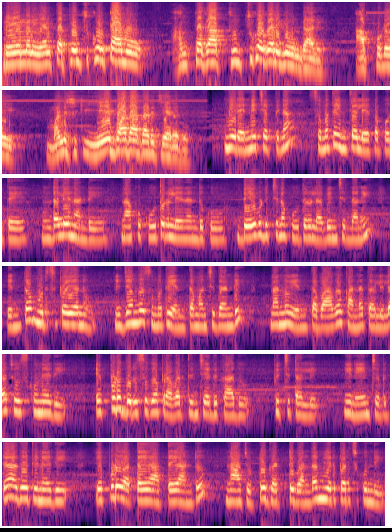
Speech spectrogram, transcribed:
ప్రేమను ఎంత పెంచుకుంటామో అంతగా తుంచుకోగలిగి ఉండాలి. అప్పుడే మనిషికి ఏ బాధ దరి చేరదు మీరెన్ని చెప్పినా సుమతి ఇంట్లో లేకపోతే ఉండలేనండి. నాకు కూతురు లేనందుకు దేవుడిచ్చిన కూతురు లభించిందని ఎంతో మురిసిపోయాను. నిజంగా సుమతి ఎంత మంచిదండి? నన్ను ఎంత బాగా కన్న తల్లిలా చూసుకునేది. ఎప్పుడు దురుసుగా ప్రవర్తించేది కాదు పిచ్చి తల్లి. నేనేం చెబితే అదే తినేది. ఎప్పుడు అత్తయ్య అత్తయ్య అంటూ నా చుట్టూ గట్టి బంధం ఏర్పరచుకుంది.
